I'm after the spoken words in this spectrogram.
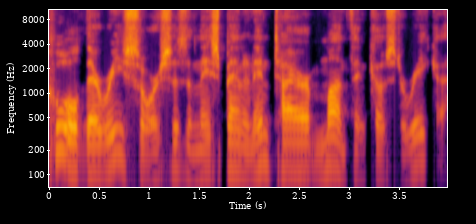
pooled their resources and they spent an entire month in Costa Rica.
